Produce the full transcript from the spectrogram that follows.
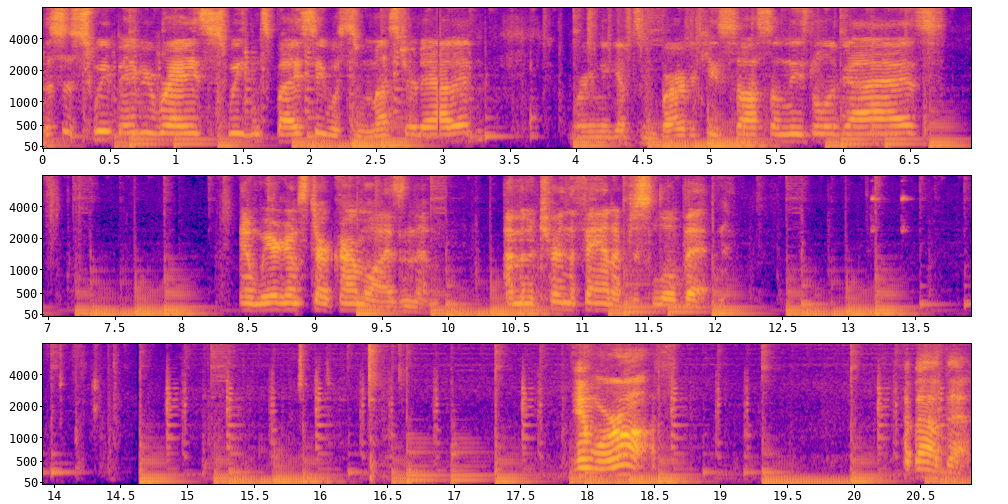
This is Sweet Baby Ray's sweet and spicy with some mustard added. We're going to get some barbecue sauce on these little guys. And we are going to start caramelizing them. I'm going to turn the fan up just a little bit. And we're off. About that?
